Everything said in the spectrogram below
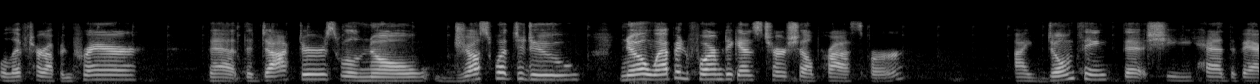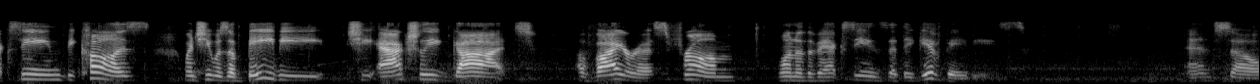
We'll lift her up in prayer that the doctors will know just what to do. No weapon formed against her shall prosper. I don't think that she had the vaccine because when she was a baby, she actually got a virus from one of the vaccines that they give babies. And so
